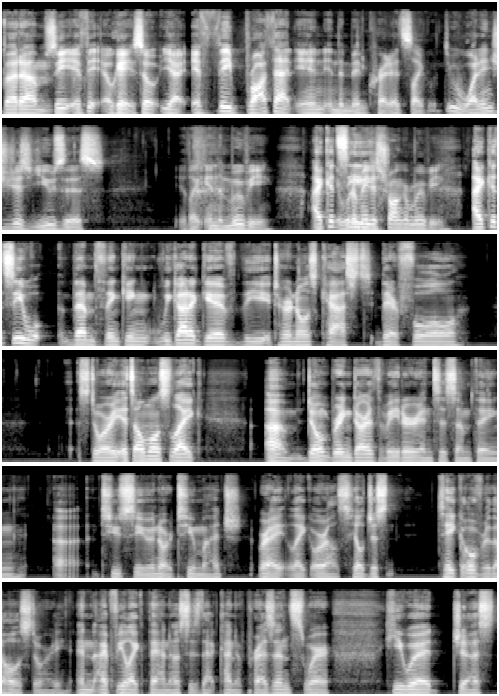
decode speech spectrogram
But um See if they okay, so yeah, if they brought that in in the mid credits, like, dude, why didn't you just use this, like in the movie? I could It see would have made a stronger movie. I could see w- them thinking we got to give the Eternals cast their full story. It's almost like um, don't bring Darth Vader into something uh, too soon or too much, right? Like, or else he'll just take over the whole story. And I feel like Thanos is that kind of presence where he would just,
